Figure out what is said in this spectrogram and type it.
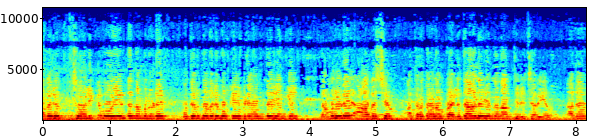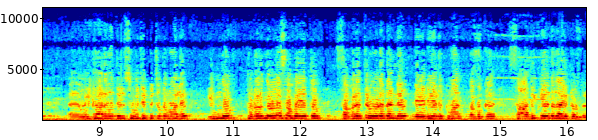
അവരും ജോലിക്ക് പോകേണ്ട നമ്മളുടെ മുതിർന്നവരുമൊക്കെ ഇവിടെ ഉണ്ട് എങ്കിൽ നമ്മളുടെ ആവശ്യം അത്രത്തോളം വലുതാണ് എന്ന് നാം തിരിച്ചറിയണം. അത് ഉദ്ഘാടനത്തിൽ സൂചിപ്പിച്ചതുപോലെ ഇന്നും തുടർന്നുള്ള സമയത്തും സമരത്തിലൂടെ തന്നെ നേടിയെടുക്കുവാൻ നമുക്ക് സാധിക്കേണ്ടതായിട്ടുണ്ട്.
